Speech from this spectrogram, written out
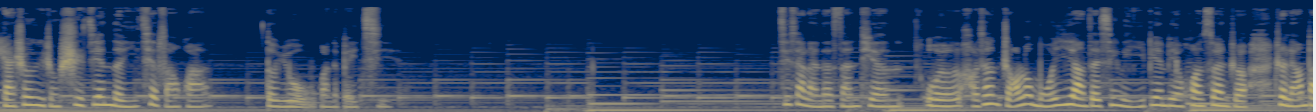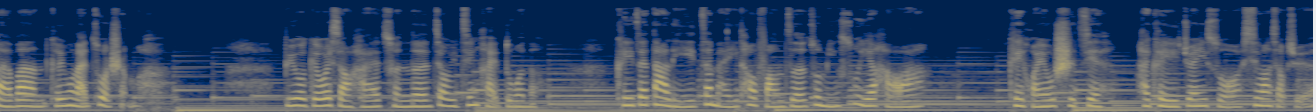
感受一种世间的一切繁华都与我无关的悲戚。接下来那三天，我好像着了魔一样，在心里一遍遍换算着这两百万可以用来做什么。比我给我小孩存的教育金还多呢，可以在大理再买一套房子做民宿也好啊，可以环游世界，还可以捐一所希望小学。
